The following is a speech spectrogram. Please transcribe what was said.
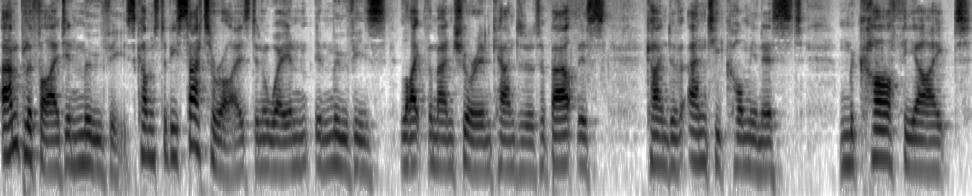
amplified in movies, comes to be satirized in a way in, in movies like The Manchurian Candidate about this kind of anti communist, McCarthyite.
